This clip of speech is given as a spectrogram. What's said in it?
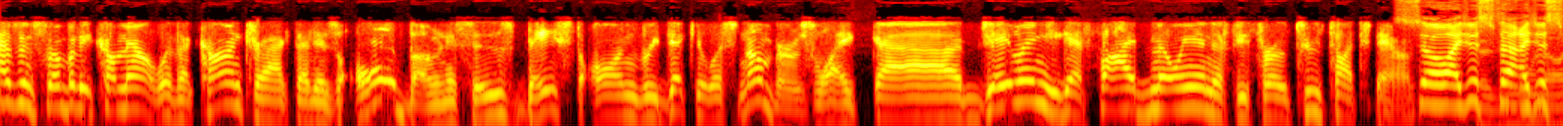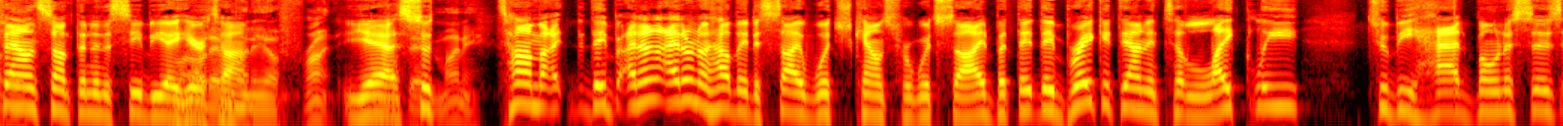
hasn't somebody come out with a contract that is all bonuses based on ridiculous numbers? Like uh, Jalen, you get five million if you throw two touchdowns. So I just 'Cause fa- I just all found something in the CBA here, All that Tom. money up front. You Yeah, so that money. Tom, I, they I don't I don't know how they decide which counts for which side, but they, they break it down into likely to be had bonuses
